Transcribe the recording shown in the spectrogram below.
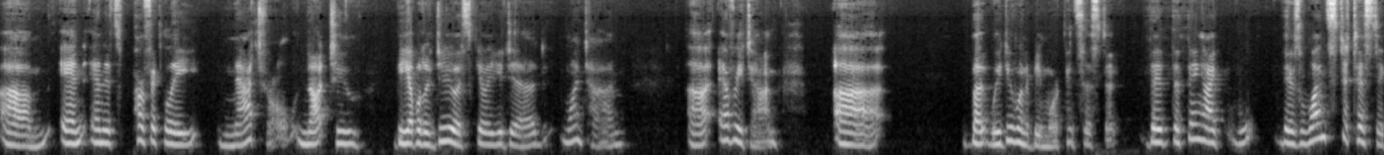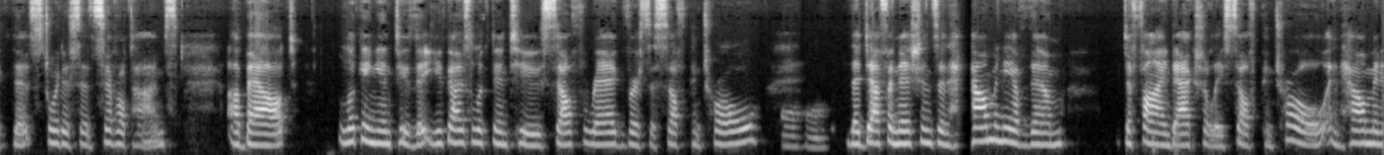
Um, and and it's perfectly natural not to be able to do a skill you did one time uh, every time. Uh, but we do want to be more consistent. The, the thing i there's one statistic that Stuart said several times about looking into that you guys looked into self-reg versus self-control Mhm. the definitions and how many of them defined actually self-control and how many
